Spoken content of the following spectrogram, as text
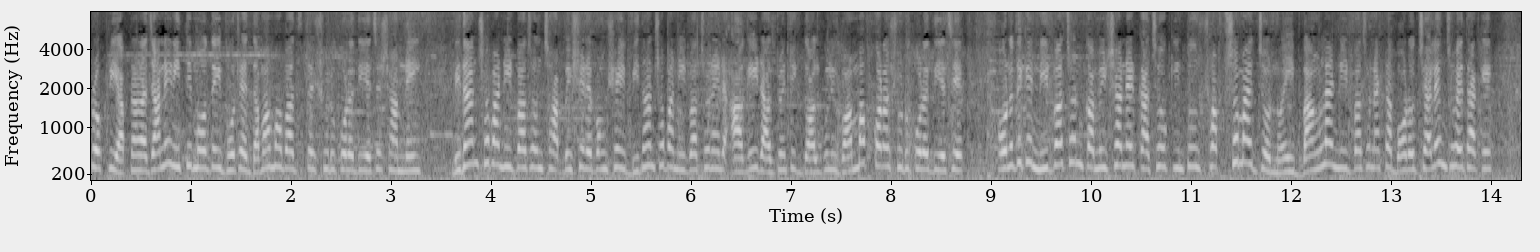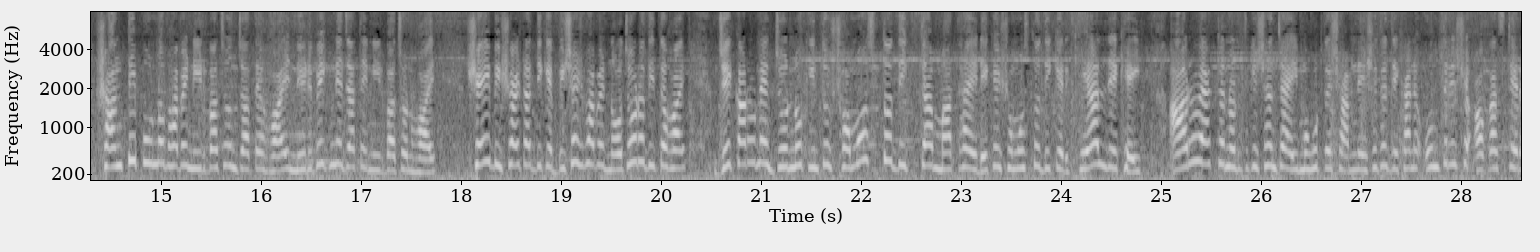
প্রক্রিয়া। আপনারা জানেন, ইতিমধ্যেই ভোটের দামামা বাজতে শুরু করে দিয়েছে সামনেই। বিধানসভা নির্বাচন ছাব্বিশের এবং সেই বিধানসভা নির্বাচনের আগেই রাজনৈতিক দলগুলি ওয়ার্ম আপ করা শুরু করে দিয়েছে। অন্যদিকে নির্বাচন কমিশনের কাছেও কিন্তু সবসময়ের জন্য এই বাংলার নির্বাচন একটা বড় চ্যালেঞ্জ হয়ে থাকে। শান্তিপূর্ণভাবে নির্বাচন যাতে হয়, নির্বিঘ্নে যাতে নির্বাচন হয়, সেই বিষয়টার দিকে বিশেষভাবে নজরও দিতে হয়। যে কারণের জন্য কিন্তু সমস্ত দিকটা মাথায় রেখে, সমস্ত দিকের খেয়াল রেখেই আরও একটা নোটিফিকেশন যা এই মুহূর্তে সামনে এসেছে, যেখানে উনত্রিশে অগাস্টের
